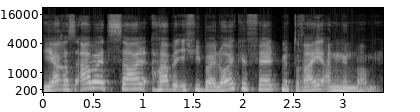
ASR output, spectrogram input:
Die Jahresarbeitszahl habe ich wie bei Leukefeld mit 3 angenommen.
